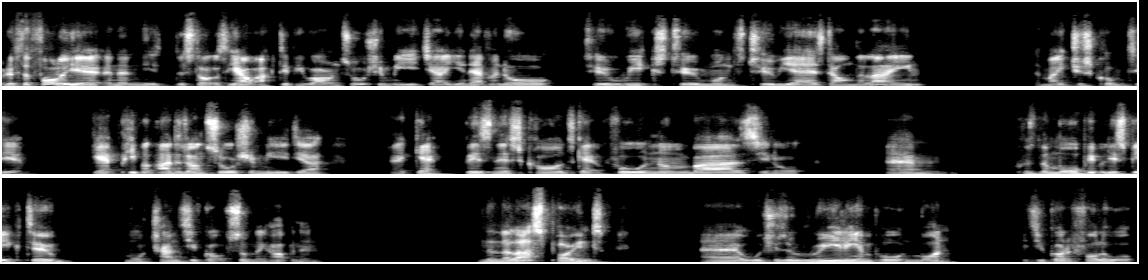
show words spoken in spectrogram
But if they follow you and then they start to see how active you are on social media, you never know two weeks, two months, two years down the line, they might just come to you. Get people added on social media, uh, get business cards, get phone numbers, you know, um, because the more people you speak to, the more chance you've got of something happening. And then the last point, uh, which is a really important one, is you've got to follow up.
